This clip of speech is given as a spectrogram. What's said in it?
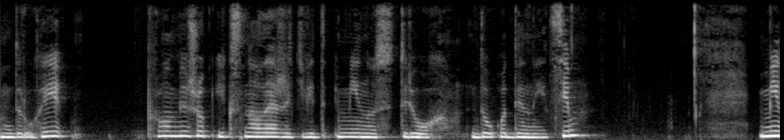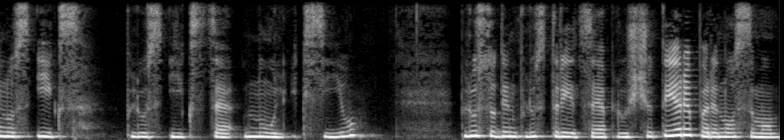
Другий проміжок х належить від мінус 3 до 1. Мінус х плюс х це 0 іксів. Плюс 1 плюс 3 це плюс 4. Переносимо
